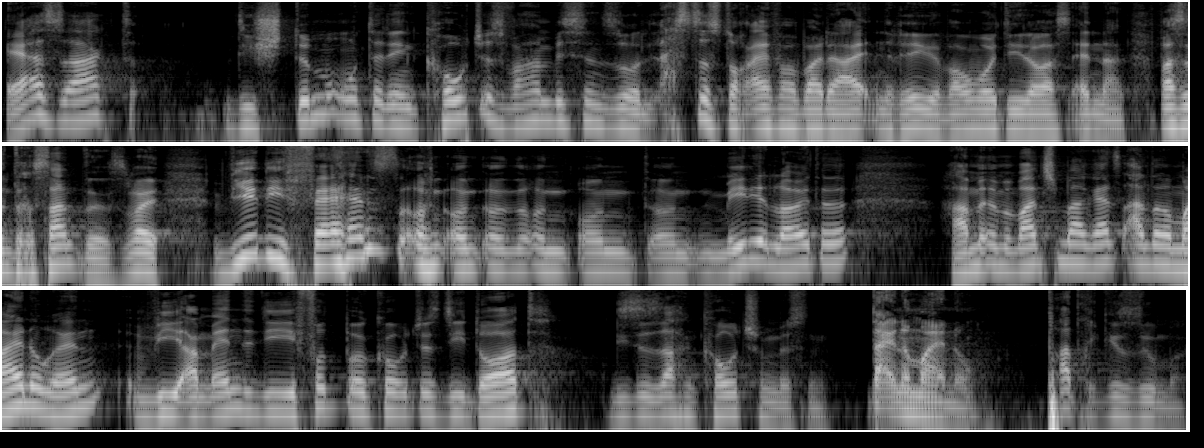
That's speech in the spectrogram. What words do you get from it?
er sagt, die Stimmung unter den Coaches war ein bisschen so, lasst es doch einfach bei der alten Regel, warum wollt ihr da was ändern? Was interessant ist, weil wir die Fans und, und, und, und, und, und Medienleute haben immer manchmal ganz andere Meinungen, wie am Ende die Football-Coaches, die dort diese Sachen coachen müssen. Deine Meinung, Patrick Gesuma.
